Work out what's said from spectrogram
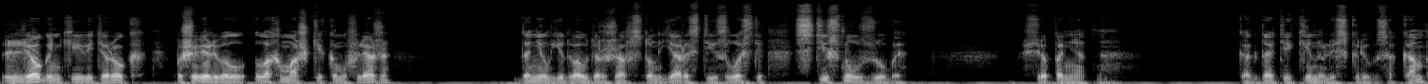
Легонький ветерок пошевеливал лохмашки камуфляжа. Данил, едва удержав стон ярости и злости, стиснул зубы. Все понятно. Когда те кинулись к рюкзакам,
